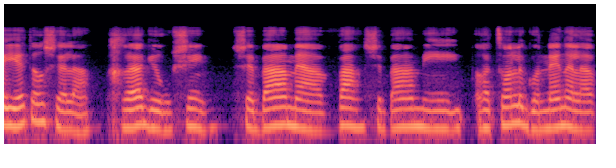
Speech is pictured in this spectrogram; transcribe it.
היתר שלה, אחרי הגירושים, שבאה מאהבה, שבאה מרצון לגונן עליו,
